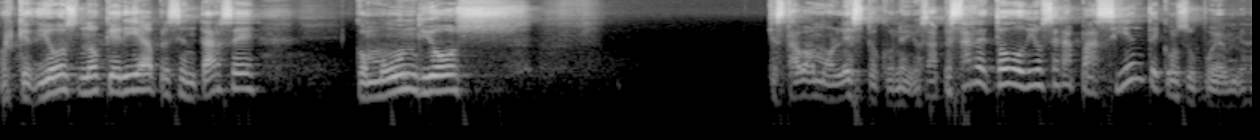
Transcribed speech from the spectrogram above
Porque Dios no quería presentarse como un Dios que estaba molesto con ellos. A pesar de todo, Dios era paciente con su pueblo.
